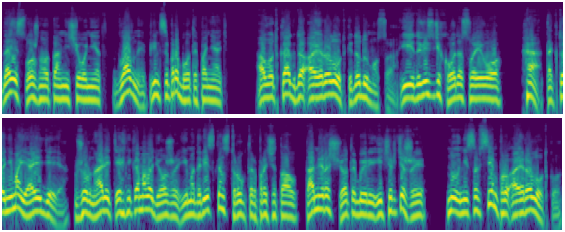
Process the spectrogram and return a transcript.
да и сложного там ничего нет. Главное, принцип работы понять. А вот как до аэролодки додумался и до вездехода своего?» «Ха, так то не моя идея. В журнале «Техника молодежи» и моделист-конструктор прочитал. Там и расчеты были, и чертежи. Ну, не совсем про аэролодку.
